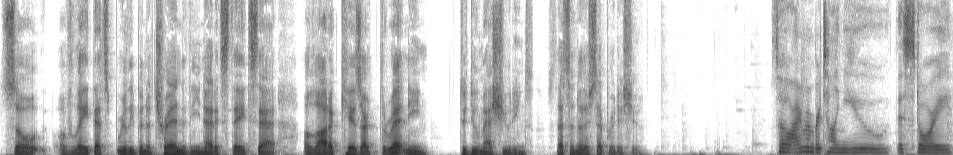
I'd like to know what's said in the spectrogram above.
So of late that's really been a trend in the United States that a lot of kids are threatening to do mass shootings. That's another separate issue. So I remember telling you this story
